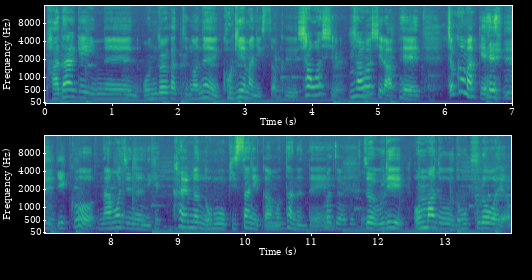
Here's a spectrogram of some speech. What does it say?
바닥에 있는 온돌 같은 거는 거기에만 있어. 그 샤워실. 음. 샤워실 앞에 조그맣게 있고 나머지는 이렇게 칼면 너무 비싸니까 음. 못 하는데. 맞아요, 맞아요. 저 우리 엄마도 너무 부러워해요.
